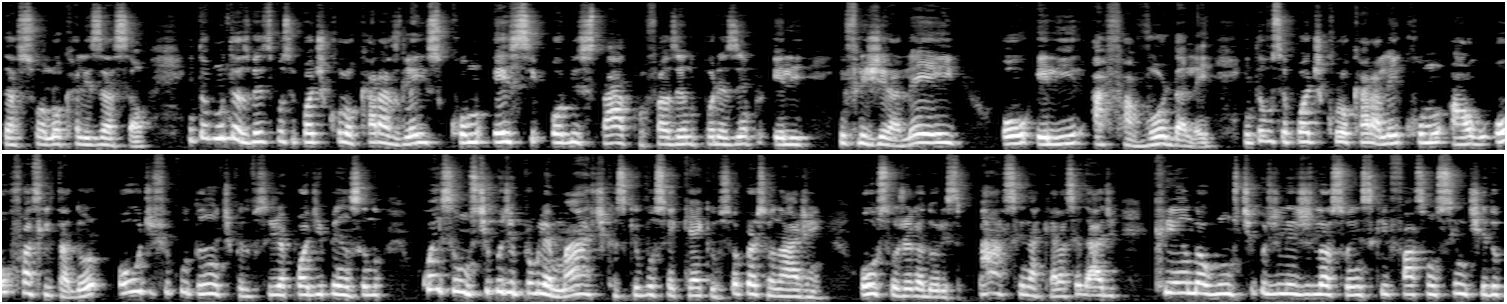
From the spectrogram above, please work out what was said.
da sua localização. Então, muitas vezes você pode colocar as leis como esse obstáculo, fazendo, por exemplo, ele infringir a lei ou ele ir a favor da lei. Então você pode colocar a lei como algo ou facilitador ou dificultante, mas você já pode ir pensando quais são os tipos de problemáticas que você quer que o seu personagem ou seus jogadores passem naquela cidade, criando alguns tipos de legislações que façam sentido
